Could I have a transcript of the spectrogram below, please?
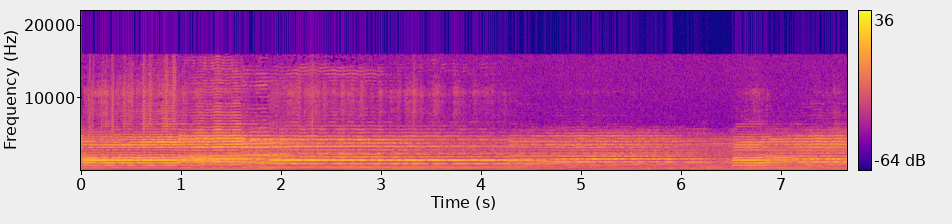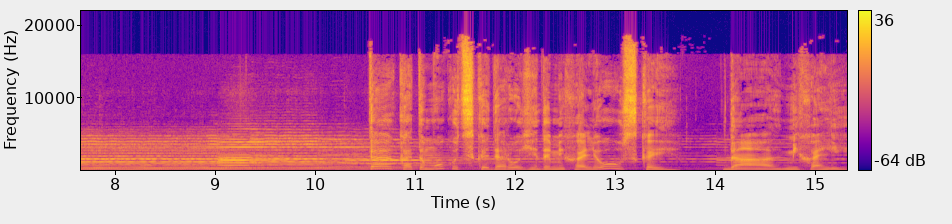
ад мокуцкай дарогі да міхалёўскай да міхалі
